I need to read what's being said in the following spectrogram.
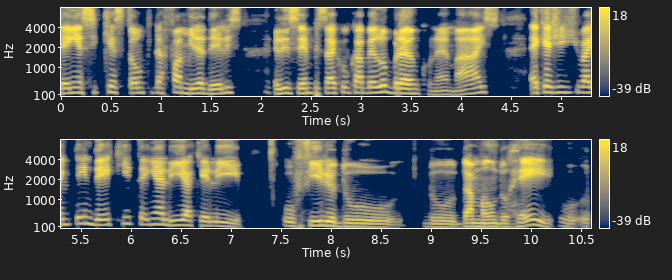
tem essa questão que da família deles, eles sempre saem com o cabelo branco, né? Mas é que a gente vai entender que tem ali aquele o filho do, do da mão do rei, o, o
